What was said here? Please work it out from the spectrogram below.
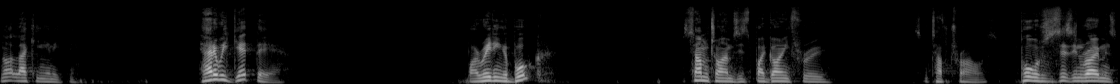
not lacking anything. How do we get there? By reading a book? Sometimes it's by going through some tough trials. Paul says in Romans,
